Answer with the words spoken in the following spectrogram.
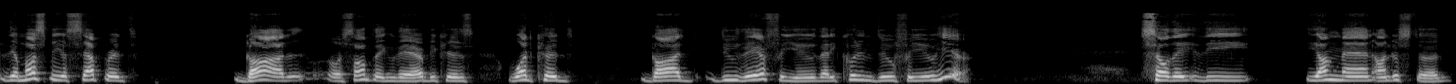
there must be a separate God or something there because what could God do there for you that he couldn't do for you here? So the, the young man understood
